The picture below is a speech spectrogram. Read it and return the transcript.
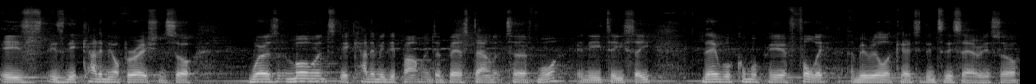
is, is the academy operation. So whereas at the moment the academy department are based down at Turf Moor in the ETC, they will come up here fully and be relocated into this area. So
